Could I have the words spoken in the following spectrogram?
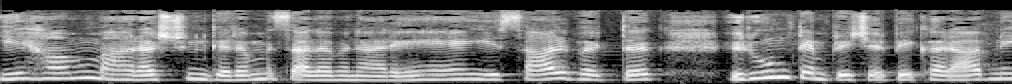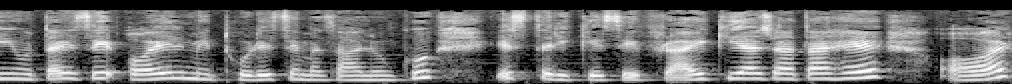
ये हम महाराष्ट्र गरम मसाला बना रहे हैं। ये साल भर तक रूम टेम्परेचर पे ख़राब नहीं होता। इसे ऑयल में थोड़े से मसालों को इस तरीके से फ्राई किया जाता है और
